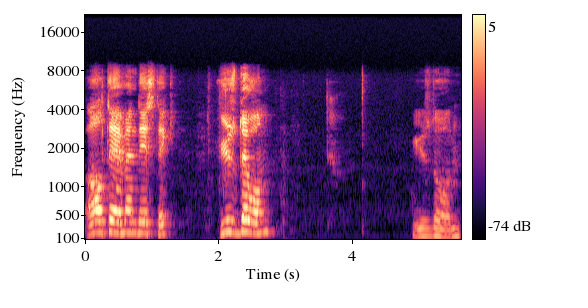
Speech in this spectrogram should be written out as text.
6 hemen destek. Yüzde on. Yüzde on.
